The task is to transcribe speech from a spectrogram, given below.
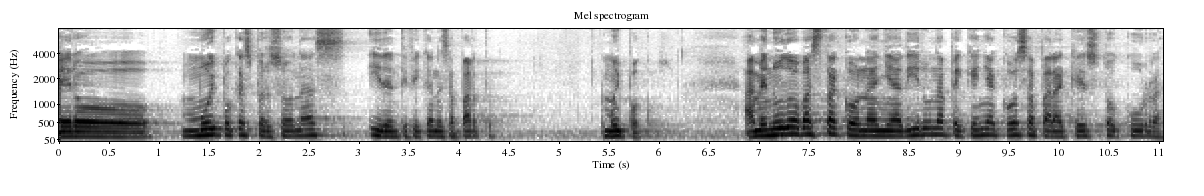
pero muy pocas personas identifican esa parte, muy pocos. A menudo basta con añadir una pequeña cosa para que esto ocurra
